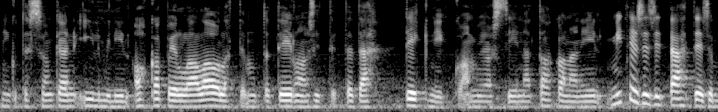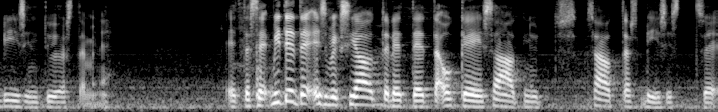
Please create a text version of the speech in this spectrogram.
Niin kuin tässä on käynyt ilmi, niin akapellaa laulatte, mutta teillä on sitten tätä tekniikkaa myös siinä takana. Niin miten se sitten lähtee se biisin työstäminen? Että se, miten te esimerkiksi jaottelette, että okei, sä oot nyt, sä oot tässä biisistä se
